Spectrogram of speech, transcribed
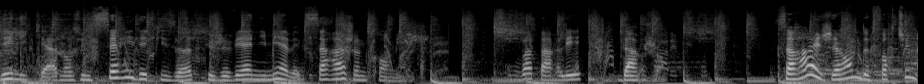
délicat dans une série d'épisodes que je vais animer avec Sarah John Cormish. On va parler d'argent. Sarah est gérante de fortune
